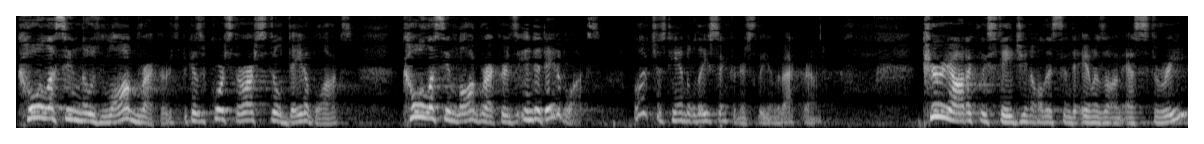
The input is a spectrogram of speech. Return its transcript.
Coalescing those log records, because of course there are still data blocks, coalescing log records into data blocks. Well, that's just handled asynchronously in the background. Periodically staging all this into Amazon S3,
